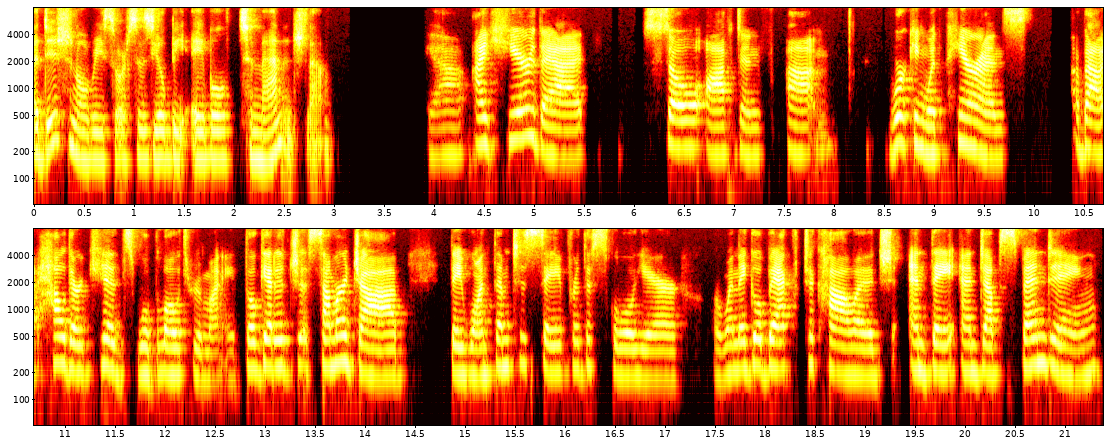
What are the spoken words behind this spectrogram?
additional resources, you'll be able to manage them. Yeah, I hear that so often um, working with parents about how their kids will blow through money. They'll get a j- summer job. They want them to save for the school year. Or when they go back to college and they end up spending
